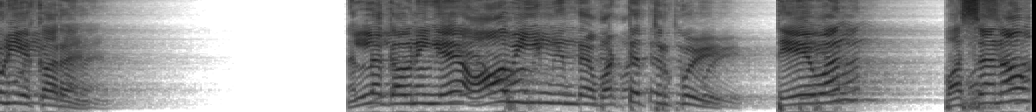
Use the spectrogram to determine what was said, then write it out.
ஊழியக்காரன். நல்ல கவனிங்க ஆவியின் இந்த வட்டத்திற்குள் தேவன் வசனம்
